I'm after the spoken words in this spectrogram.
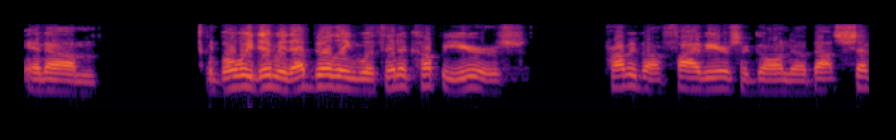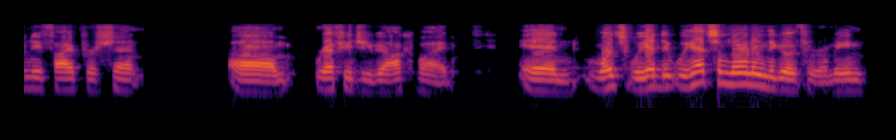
And um, boy, we did me. That building within a couple years, probably about five years, had gone to about 75% um, refugee occupied. And once we had to, we had some learning to go through. I mean,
